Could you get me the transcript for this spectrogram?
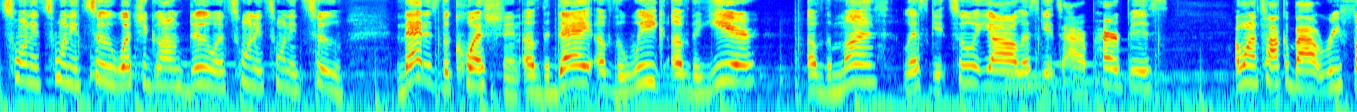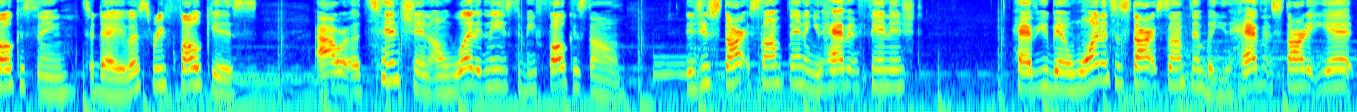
2022. What you to do in 2022? That is the question of the day, of the week, of the year, of the month. Let's get to it, y'all. Let's get to our purpose. I want to talk about refocusing today. Let's refocus our attention on what it needs to be focused on. Did you start something and you haven't finished? Have you been wanting to start something but you haven't started yet?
